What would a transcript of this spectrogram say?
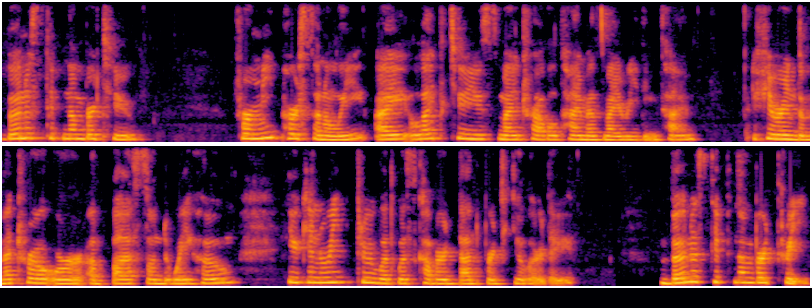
Bonus tip number two. For me personally, I like to use my travel time as my reading time. If you're in the metro or a bus on the way home, you can read through what was covered that particular day. Bonus tip number three.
